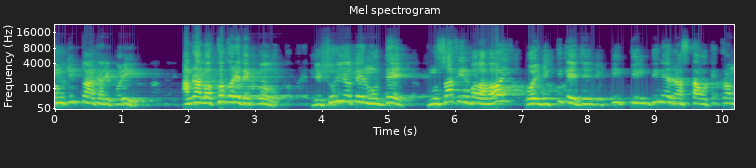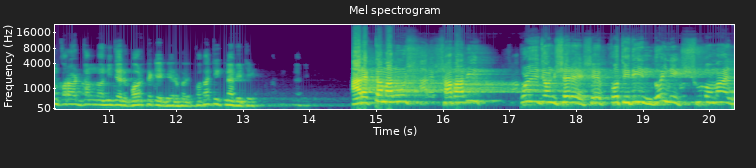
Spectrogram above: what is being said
সংক্ষিপ্ত আকারে করি। আমরা লক্ষ্য করে দেখব যে শরীয়তের মধ্যে মুসাফির বলা হয়, ওই ব্যক্তিকে যে ব্যক্তি তিন দিনের রাস্তা অতিক্রম করার জন্য নিজের ঘর থেকে বের হয়। কথা ঠিক না বেঠিক? আর একটা মানুষ স্বাভাবিক প্রয়োজন সেরে সে প্রতিদিন দৈনিক ষোলো মাইল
